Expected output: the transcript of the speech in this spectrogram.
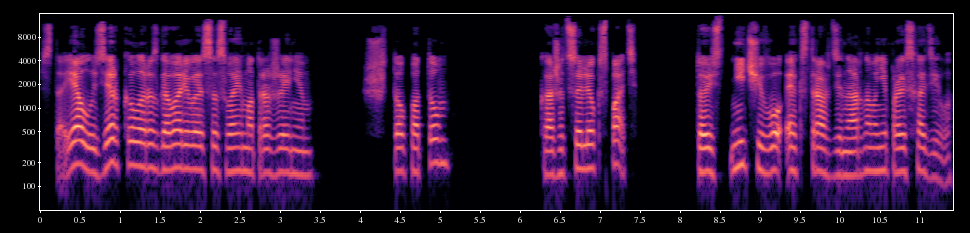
Стоял у зеркала, разговаривая со своим отражением. Что потом? Кажется, лег спать. То есть ничего экстраординарного не происходило.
